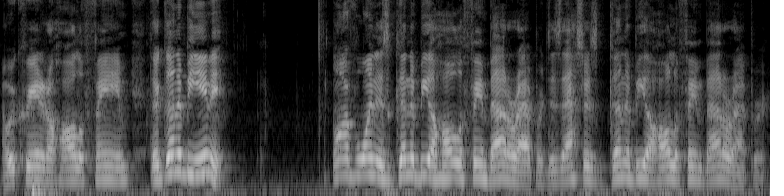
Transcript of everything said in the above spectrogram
and we created a Hall of Fame, they're gonna be in it. Marv Won is gonna be a Hall of Fame battle rapper. Disaster is gonna be a Hall of Fame battle rapper.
